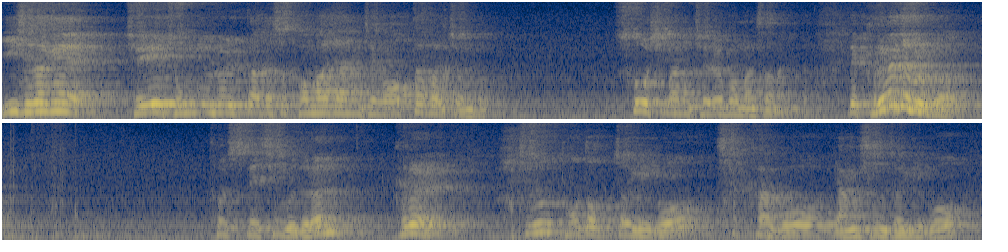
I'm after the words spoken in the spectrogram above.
이 세상에 죄의 종류를 따져서 범하지 않은 죄가 없다고 할 정도 수없이 많은 죄를 범한 사람입니다. 근데 그럼에도 불구하고 토스의 친구들은 그를 아주 도덕적이고 착하고 양심적이고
